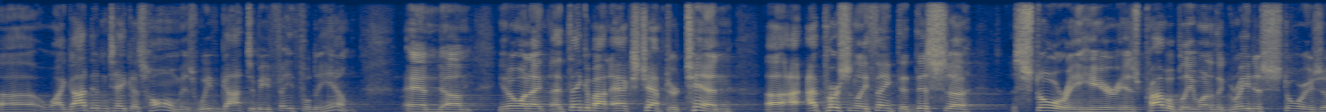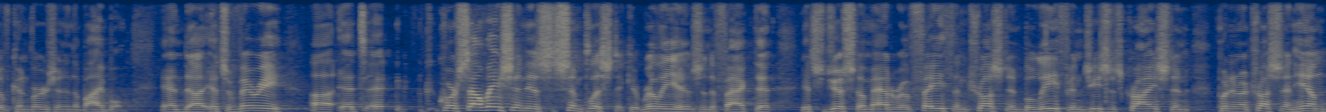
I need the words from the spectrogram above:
uh, why God didn't take us home is we've got to be faithful to Him. And, um, you know, when I, I, think about Acts chapter 10, uh, I, I, personally think that this uh, story here is probably one of the greatest stories of conversion in the Bible. And uh, it's a very, uh, it, it, of course, salvation is simplistic. It really is. And the fact that it's just a matter of faith and trust and belief in Jesus Christ and putting our trust in Him.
